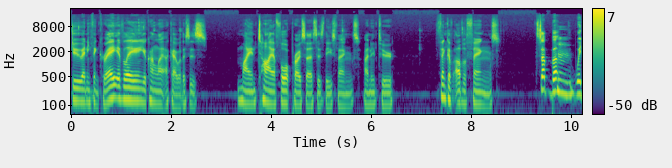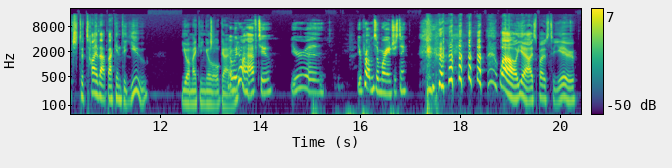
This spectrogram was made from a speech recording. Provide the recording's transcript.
do anything creatively. You're kind of like, okay, well, this is my entire thought process is these things. I need to think of other things. So, but Hmm. which to tie that back into you, you are making your little game. no we don't have to. Your uh your problems are more interesting. Well, yeah, I suppose to you,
